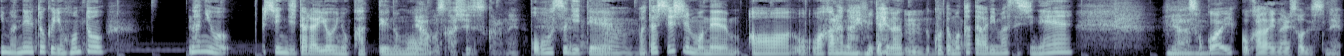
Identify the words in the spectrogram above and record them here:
今ね特に本当何を信じたら良いのかっていうのもいや、難しいですからね。多すぎて、うん私自身もねああわからないみたいなうんことも多々ありますしね。いや、うんそこは一個課題になりそうですね。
